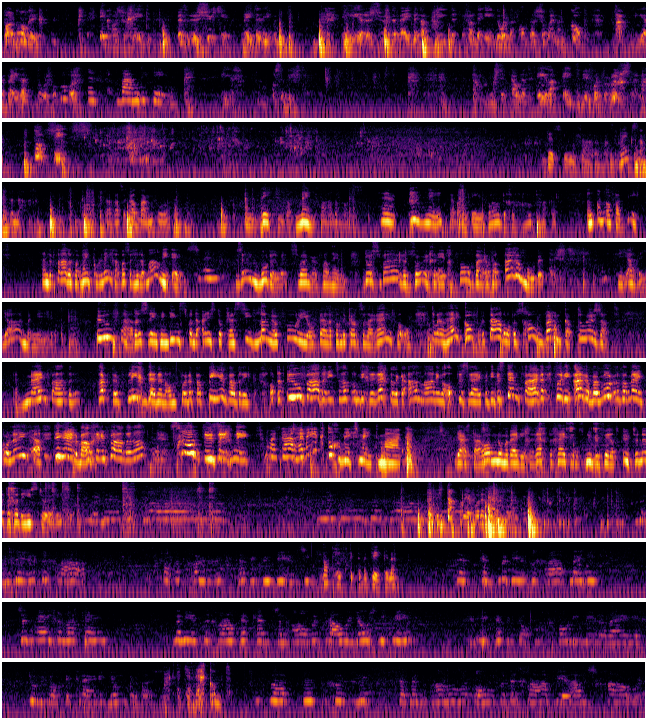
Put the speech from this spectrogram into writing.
Pardon, ik, ik was vergeten met een zuutje mee te nemen. Die heren zuurden mij met een vrienden van de een door de ander zo in mijn kop. Dat ik hier bijna door verloor. eh, waar moet ik tekenen? Hier, alstublieft. Dan moest ik nou dat hele eind weer voor terug zwemmen. Tot ziens. Dus uw vader was rijksambtenaar. Daar was ik al bang voor. En weet u wat mijn vader was? nee. Hij was een eenvoudige houthakker. Een analfabeet. En de vader van mijn collega was er helemaal niet eens. Zijn moeder werd zwanger van hem. Door zware zorgen die het gevolg waren van armoede. Ja, ja, meneer. Uw vader schreef in dienst van de aristocratie lange foliovellen van de kanselarij vol, terwijl hij comfortabel op een schoon warm kantoor zat. En mijn vader hakte vliegdennen om voor de papierfabriek, opdat uw vader iets had om die gerechtelijke aanmaningen op te schrijven die bestemd waren voor die arme moeder van mijn collega, die helemaal geen vader had. Schaamt u zich niet? Maar daar heb ik toch niks mee te maken. Juist daarom noemen wij die gerechtigheid die ons nu beveelt u te nuttigen de historische. Weer voor de duivel? Meneer de Graaf, wat een geluk dat ik u weer zie. Wat heeft dit te betekenen? Herkent meneer de Graaf mij niet? Zijn eigen lakij. Meneer de Graaf herkent zijn oude trouwe Joost niet meer. Ik heb u toch gewoon niet meer rijden toen u nog de kleine jonker was. Maak dat je wegkomt. Wat een geluk dat mijn oude ogen de graaf weer aanschouwen.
